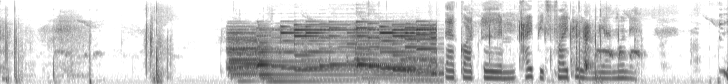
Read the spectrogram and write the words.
กันแต่ก่อนอื่นใครปิดไฟที่โรงเรียนวะเนี่ยเอ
